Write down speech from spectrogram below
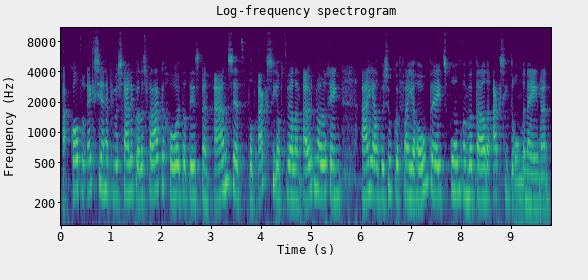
Nou, call to action heb je waarschijnlijk wel eens vaker gehoord. Dat is een aanzet tot actie, oftewel een uitnodiging aan jouw bezoeker van je homepage om een bepaalde actie te ondernemen.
